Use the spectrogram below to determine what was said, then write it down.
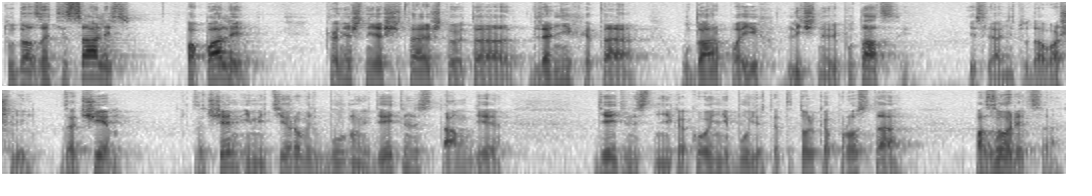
туда затесались, попали Конечно, я считаю, что это для них это удар по их личной репутации, если они туда вошли. Зачем? Зачем имитировать бурную деятельность там, где деятельности никакой не будет? Это только просто позориться,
